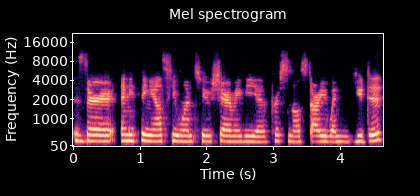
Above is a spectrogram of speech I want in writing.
is there anything else you want to share? Maybe a personal story when you did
